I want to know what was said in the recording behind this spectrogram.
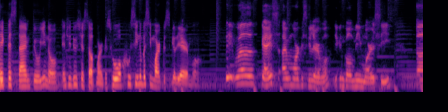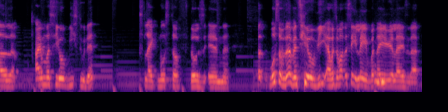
take this time to, you know, introduce yourself, Marcos. Who, who sino ba si Marcos Guillermo? Well, guys, I'm Marcus Guillermo. You can call me Marcy. Well, I'm a COB student. Just like most of those in most of them in COB. I was about to say lay, but I realized that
